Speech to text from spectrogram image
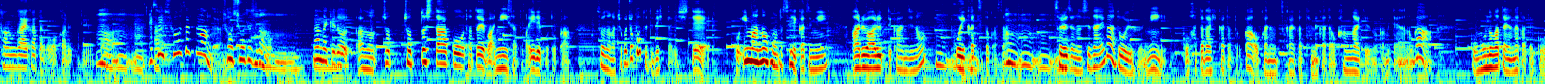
考え方がわかるっていうか、うんうんうん。えそれ小説なんだよね。小小説なの、うんうんなんだけどあのちょちょっとしたこう例えば NISA とか iDeCo とかそういうのがちょこちょこっと出てきたりしてこう今の本当生活にあるあるって感じのポイ活とかさ、それぞれの世代がどういうふうにこう働き方とかお金の使い方貯め方を考えてるのかみたいなのがこう物語の中でこ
